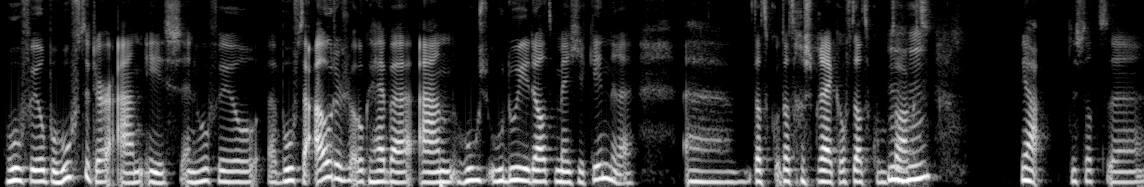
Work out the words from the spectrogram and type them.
hoeveel behoefte er aan is. En hoeveel uh, behoefte ouders ook hebben aan hoe, hoe doe je dat met je kinderen. Uh, dat, dat gesprek of dat contact. Mm -hmm. Ja, dus dat, uh,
